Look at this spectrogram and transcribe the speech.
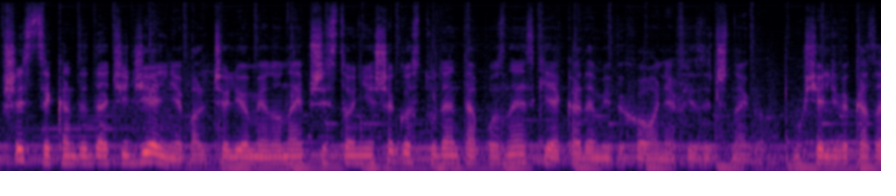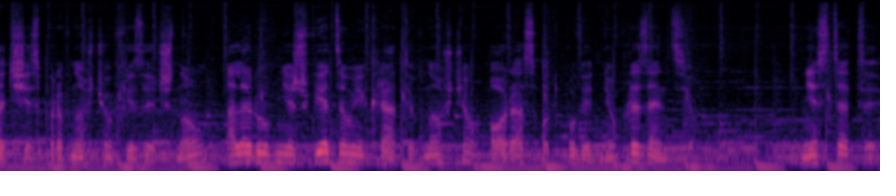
Wszyscy kandydaci dzielnie walczyli o miano najprzystojniejszego studenta Poznańskiej Akademii Wychowania Fizycznego. Musieli wykazać się sprawnością fizyczną, ale również wiedzą i kreatywnością oraz odpowiednią prezencją. Niestety,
